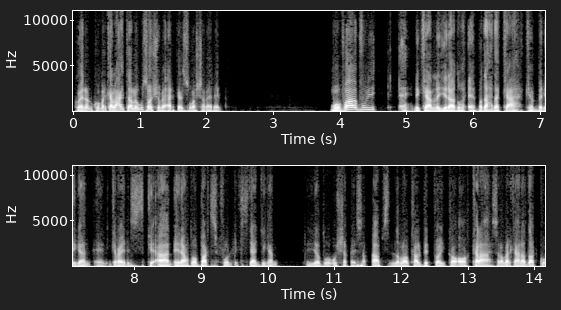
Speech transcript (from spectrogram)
Koynanku marka lacagta lagu soo shubay cerka isula shareereen muvavi ninkan la yidhaahdo ee madaxda ka ah kambanigan aan idhaahdo baxful exchangigan iyadu u shaqaysa qaab sida local bitcoin-ka oo kale ah. Islamarkaana dadku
